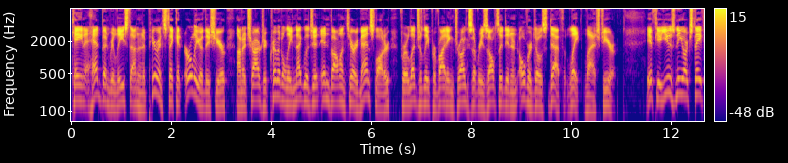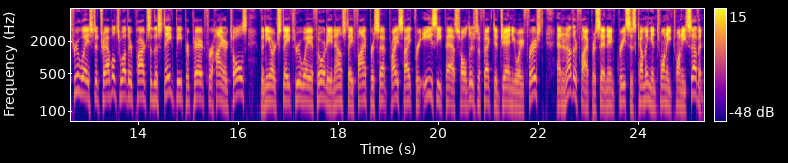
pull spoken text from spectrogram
Kane had been released on an appearance ticket earlier this year on a charge of criminally negligent involuntary manslaughter for allegedly providing drugs that resulted in an overdose death late last year. If you use New York State throughways to travel to other parts of the state, be prepared for higher tolls. The New York State Thruway Authority announced a 5% price hike for EZ Pass holders effective January 1st, and another 5% increase is coming in 2027.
